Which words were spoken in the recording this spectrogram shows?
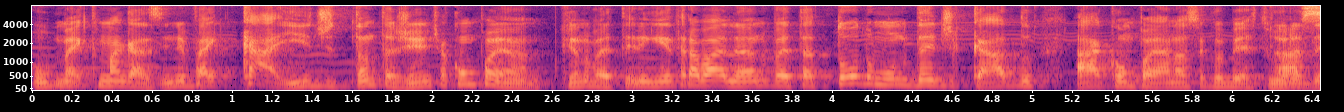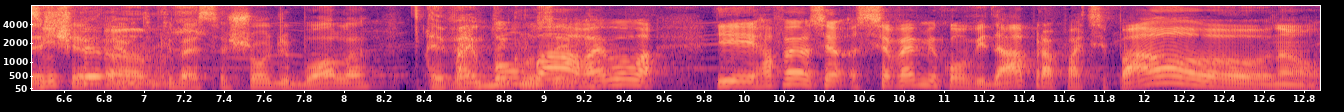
o Mac Magazine vai cair de tanta gente acompanhando. Porque não vai ter ninguém trabalhando, vai estar todo mundo dedicado a acompanhar nossa cobertura Assim deste esperamos. evento, que vai ser show de bola. Evento, Vai bombar, inclusive, vai bombar. E Rafael, você- vai me convidar pra participar ou não?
